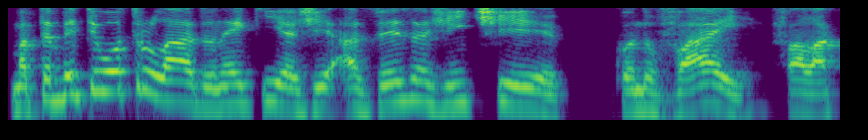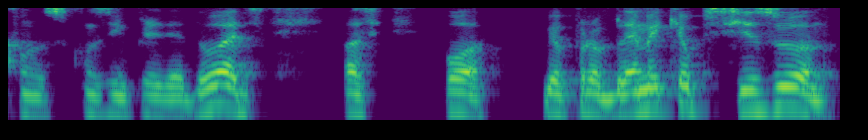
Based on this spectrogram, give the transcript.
Mas também tem o outro lado, né? Que às vezes a gente, quando vai falar com os, com os empreendedores, fala assim, pô, meu problema é que eu preciso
